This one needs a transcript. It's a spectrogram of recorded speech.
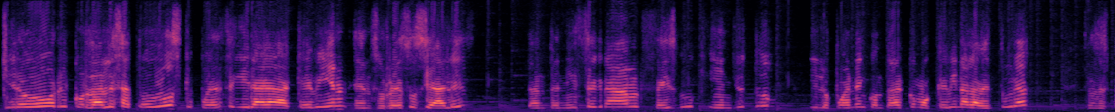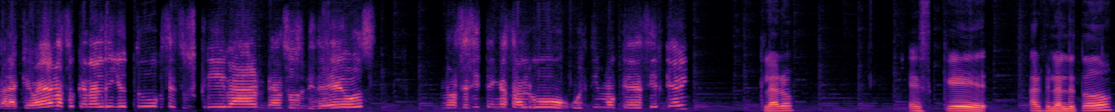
Quiero recordarles a todos que pueden seguir a Kevin en sus redes sociales, tanto en Instagram, Facebook y en YouTube, y lo pueden encontrar como Kevin a la Aventura. Entonces, para que vayan a su canal de YouTube, se suscriban, vean sus videos. No sé si tengas algo último que decir, Kevin. Claro. Es que al final de todo,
